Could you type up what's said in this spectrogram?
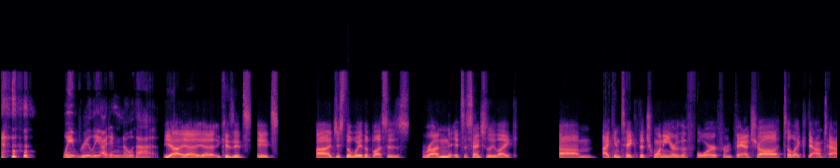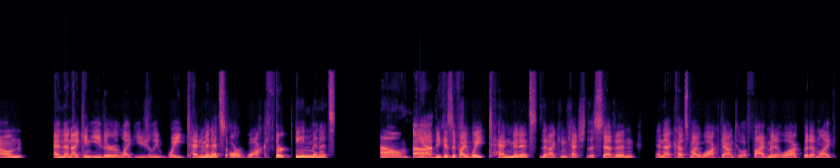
Wait, really? I didn't know that. Yeah, yeah, yeah. Because it's it's uh, just the way the buses run. It's essentially like um, I can take the 20 or the four from Fanshawe to like downtown, and then I can either like usually wait 10 minutes or walk 13 minutes. Oh, Uh, yeah. because if I wait 10 minutes, then I can catch the seven, and that cuts my walk down to a five minute walk. But I'm like,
